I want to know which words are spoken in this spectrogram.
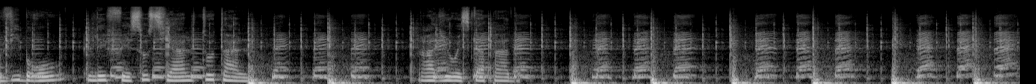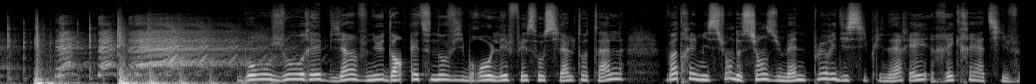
Vibro, l'effet social total. Radio Escapade. Bonjour et bienvenue dans Ethno Vibro, l'effet social total, votre émission de sciences humaines pluridisciplinaire et récréative.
